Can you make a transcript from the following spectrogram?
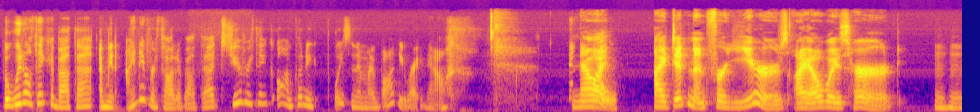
But we don't think about that. I mean, I never thought about that. Did you ever think, oh, I'm putting poison in my body right now? No, I No. I didn't, and for years I always heard Mm-hmm.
